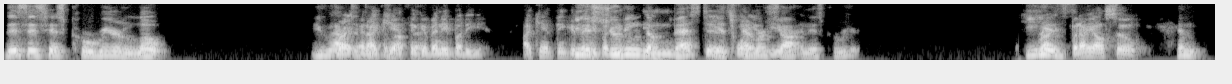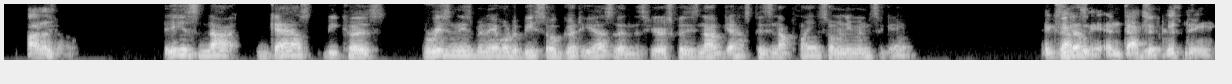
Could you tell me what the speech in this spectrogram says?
This is his career low. You have Right, to and I can't think that. of anybody. I can't think of He is anybody shooting the best he has ever 20th shot in his career. He right, is, but I also and I don't he's, know. he's not gassed because the reason he's been able to be so good he has been this year is because he's not gassed because he's not playing so many minutes a game. Exactly, and that's a good thing,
